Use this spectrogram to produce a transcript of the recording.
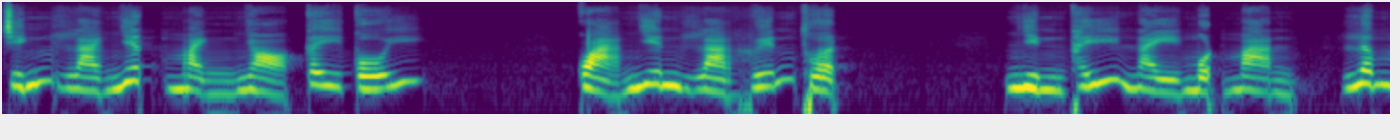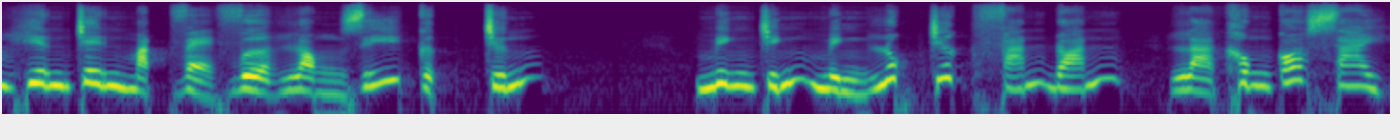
Chính là nhất mảnh nhỏ cây cối. Quả nhiên là huyến thuật. Nhìn thấy này một màn, Lâm Hiên trên mặt vẻ vừa lòng dĩ cực chứng. Minh chính mình lúc trước phán đoán là không có sai.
